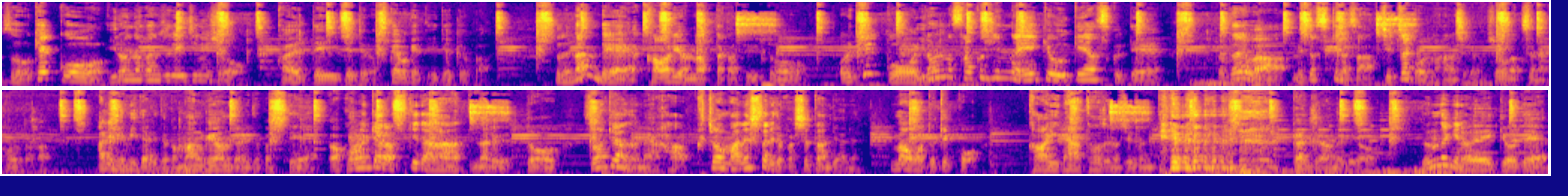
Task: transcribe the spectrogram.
そう、結構いろんな感じで一人称変えていてというか、使い分けていてというか。それなんで変わるようになったかというと俺結構いろんな作品の影響を受けやすくて例えばめっちゃ好きなさちっちゃい頃の話だよ小学生の頃とかアニメ見たりとか漫画読んだりとかしてあこのキャラ好きだなってなるとそのキャラのね口調真似したりとかしてたんだよね今思うと結構可愛いな当時の自分って感じなんだけど。その時の影響で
